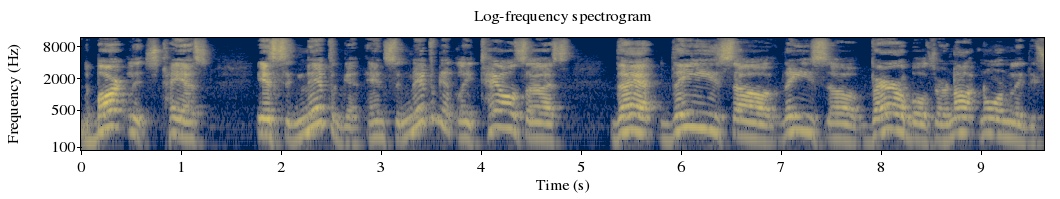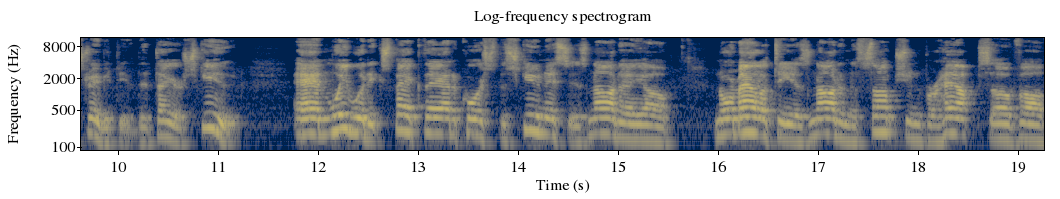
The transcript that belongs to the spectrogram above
The Bartlett's test is significant and significantly tells us that these, uh, these uh, variables are not normally distributive, that they are skewed. And we would expect that. Of course, the skewness is not a, uh, normality is not an assumption perhaps of uh,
